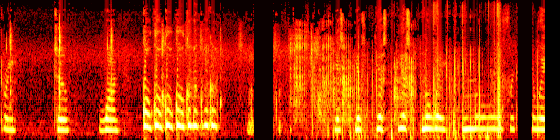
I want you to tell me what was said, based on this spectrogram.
Three, two, one, go, go, go, go, come on, come on, come on. Yes, yes, yes, yes, no way, no freaking way.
